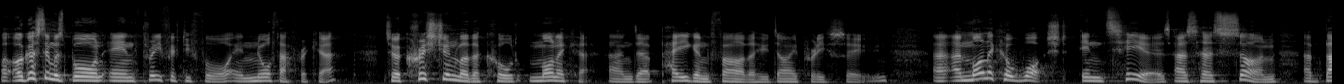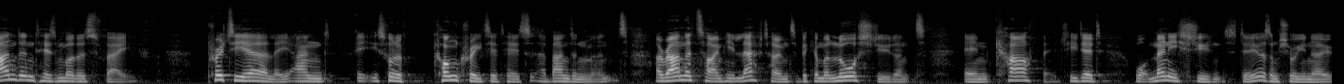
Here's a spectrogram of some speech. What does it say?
Augustine was born in 354 in North Africa to a Christian mother called Monica and a pagan father who died pretty soon. Uh, and Monica watched in tears as her son abandoned his mother's faith pretty early, and it sort of concreted his abandonment around the time he left home to become a law student in Carthage. He did what many students do, as I'm sure you know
